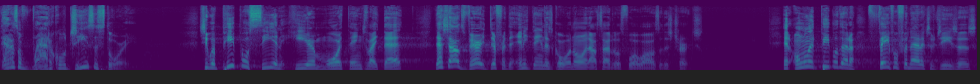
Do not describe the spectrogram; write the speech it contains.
That is a radical Jesus story. See, when people see and hear more things like that, that sounds very different than anything that's going on outside of those four walls of this church. And only people that are faithful fanatics of Jesus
